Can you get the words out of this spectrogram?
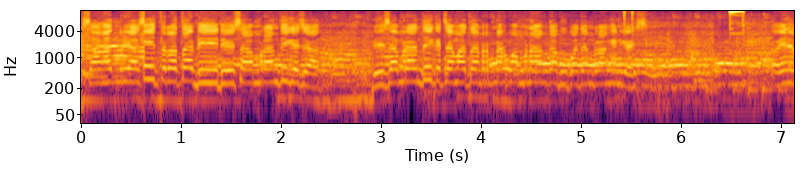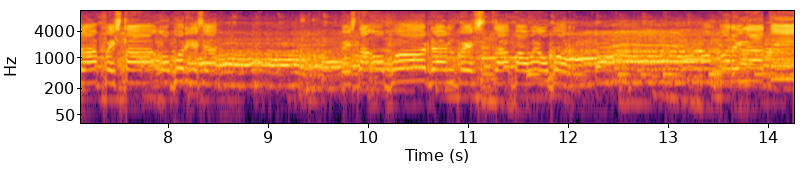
Sangat meriah. Ini terletak di Desa Meranti guys ya. Desa Meranti, Kecamatan Renah Pemenang, Kabupaten Merangin guys. Oh, inilah pesta obor guys ya. Pesta obor dan pesta pawai obor. Memperingati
